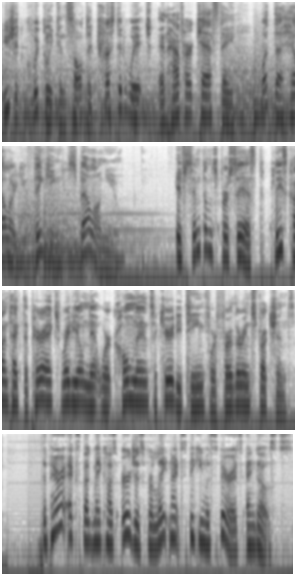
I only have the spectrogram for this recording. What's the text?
you should quickly consult a trusted witch and have her cast a What the hell are you thinking spell on you. If symptoms persist, please contact the Para-X Radio Network Homeland Security Team for further instructions. The Para-X bug may cause urges for late night speaking with spirits and ghosts.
